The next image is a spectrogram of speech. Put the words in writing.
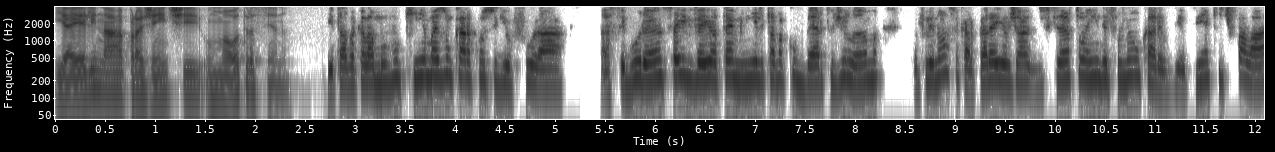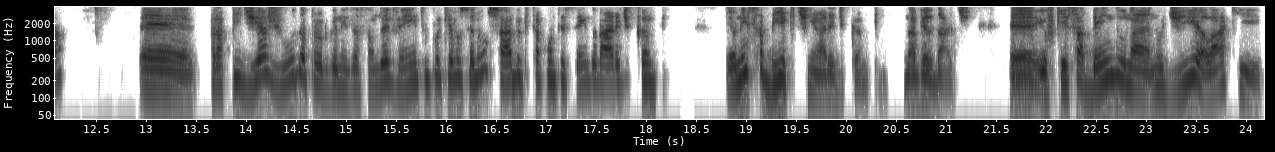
E aí ele narra pra gente uma outra cena. E tava aquela muvuquinha, mas um cara conseguiu furar a segurança e veio até mim, ele estava coberto de lama. Eu falei, nossa, cara, peraí, eu já disse que já tô indo. Ele falou, não, cara, eu, vim aqui te falar é, para pedir ajuda para a organização do evento, porque você não sabe o que está acontecendo na área de camping. Eu nem sabia que tinha área de camping, na verdade. É, uhum. Eu fiquei sabendo na, no dia lá que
